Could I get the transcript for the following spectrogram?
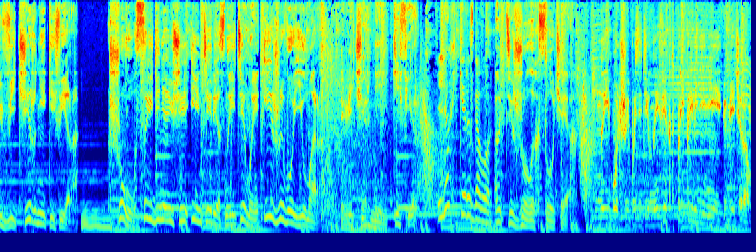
Вечерний кефир. Шоу, соединяющее интересные темы и живой юмор. Вечерний кефир. Легкий разговор. О тяжелых случаях. Наибольший позитивный эффект при применении вечером.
